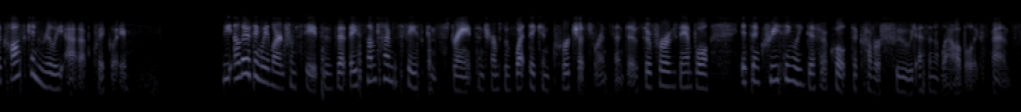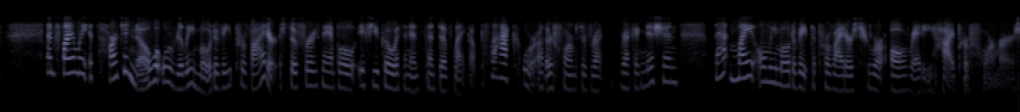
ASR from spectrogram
the cost can really add up quickly. The other thing we learned from states is that they sometimes face constraints in terms of what they can purchase for incentives. So, for example, it's increasingly difficult to cover food as an allowable expense. And finally, it's hard to know what will really motivate providers. So, for example, if you go with an incentive like a plaque or other forms of rec- recognition, that might only motivate the providers who are already high performers.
